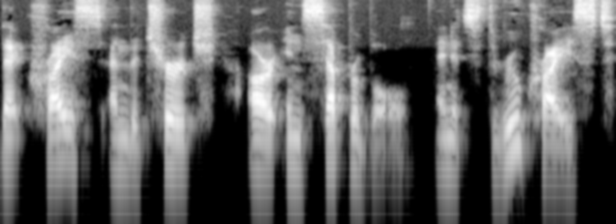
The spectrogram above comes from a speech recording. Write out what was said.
that Christ and the church are inseparable. And it's through Christ,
